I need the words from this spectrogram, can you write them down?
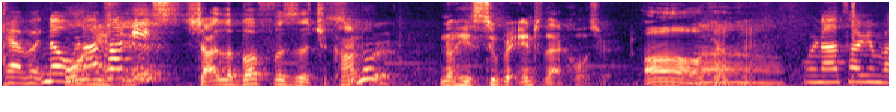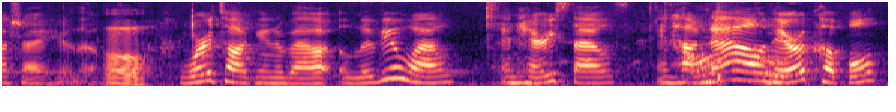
Yeah, but no, we're not talking. Shia LaBeouf was a Chicano? No, he's super into that culture. Oh, okay, okay. Oh. We're not talking about Shia here though. Oh. We're talking about Olivia Wilde and Harry Styles and how now they're a couple,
